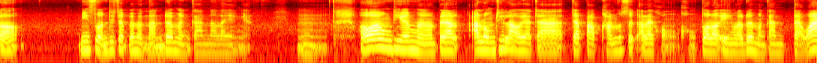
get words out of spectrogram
ก็มีส่วนที่จะเป็นแบบนั้นด้วยเหมือนกันอะไรอย่างเงี้ย อืม เพราะว่าบางทีมันเหมือนมันเป็นอารมณ์ที่เราอยากจะจะปรับความรู้สึกอะไรของของตัวเราเองแล้วด้วยเหมือนกัน แต่ว่า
